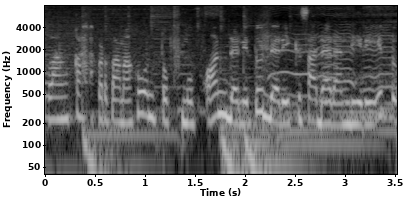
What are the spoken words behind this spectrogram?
langkah pertamaku untuk move on dan itu dari kesadaran diri itu.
